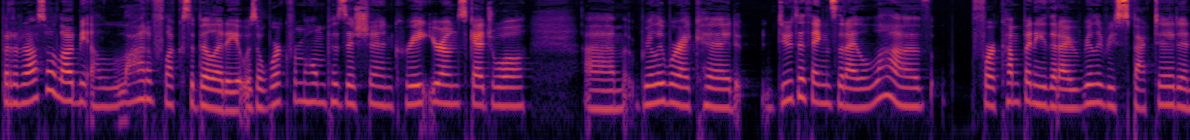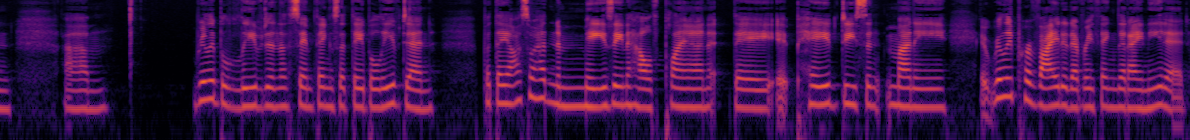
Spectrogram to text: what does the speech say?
But it also allowed me a lot of flexibility. It was a work from home position, create your own schedule, um, really where I could do the things that I love for a company that I really respected and um, really believed in the same things that they believed in but they also had an amazing health plan. They it paid decent money. It really provided everything that I needed.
